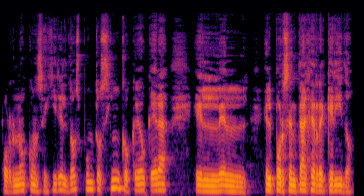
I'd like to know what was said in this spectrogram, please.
por no conseguir el 2.5, creo que era el, el, porcentaje requerido.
